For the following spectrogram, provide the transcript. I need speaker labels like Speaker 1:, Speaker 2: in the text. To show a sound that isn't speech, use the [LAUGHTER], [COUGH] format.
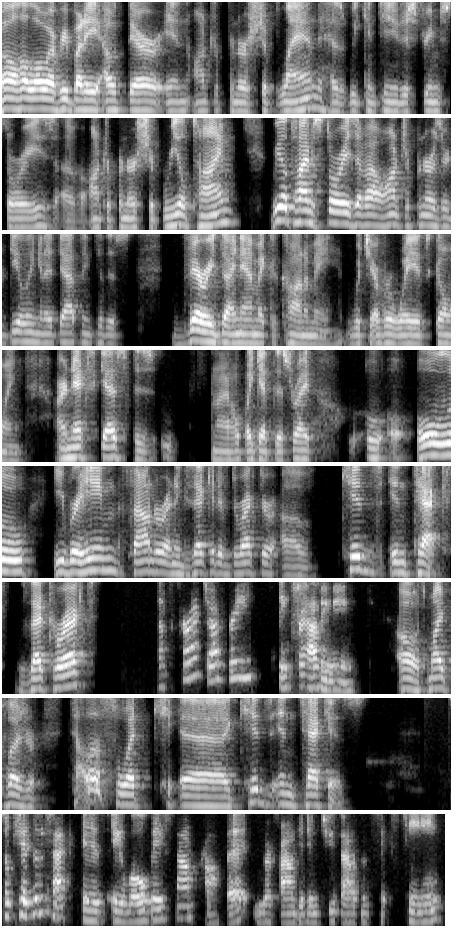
Speaker 1: Well, hello, everybody out there in entrepreneurship land as we continue to stream stories of entrepreneurship real time, real time stories of how entrepreneurs are dealing and adapting to this very dynamic economy, whichever way it's going. Our next guest is, and I hope I get this right, Olu Ibrahim, founder and executive director of Kids in Tech. Is that correct?
Speaker 2: That's correct, Jeffrey. Thanks for having me.
Speaker 1: Oh, it's my pleasure. Tell us what uh, Kids in Tech is.
Speaker 2: So, Kids in Tech is a Lowell based nonprofit. We were founded in 2016.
